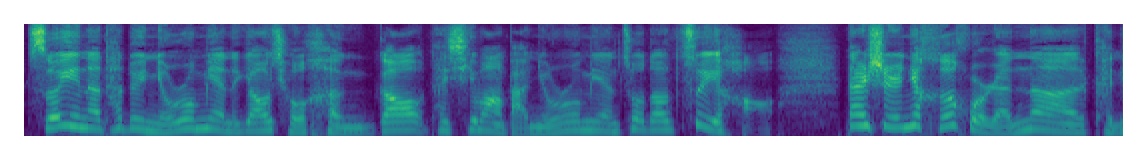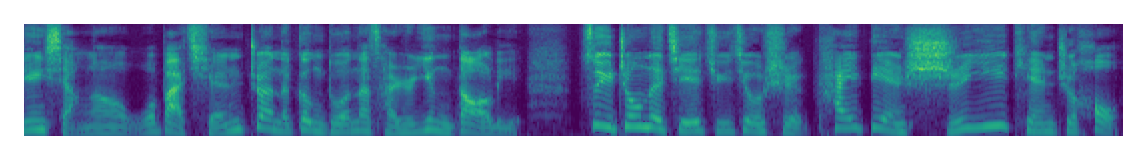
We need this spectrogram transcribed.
所以呢，他对牛肉面的要求很高，他希望把牛肉面做到最好。但是人家合伙人呢，肯定想啊，我把钱赚得更多，那才是硬道理。最终的结局就是开店十一天之后，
